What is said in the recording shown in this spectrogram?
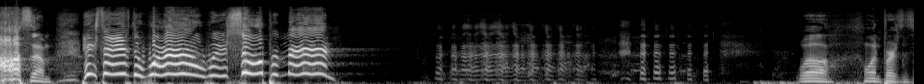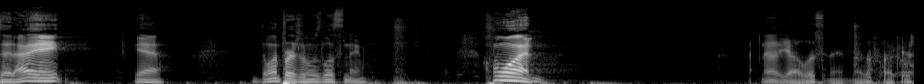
awesome. He saved the world with Superman. well, one person said, I ain't. Yeah. The one person was listening. One. I know y'all listening, motherfuckers.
